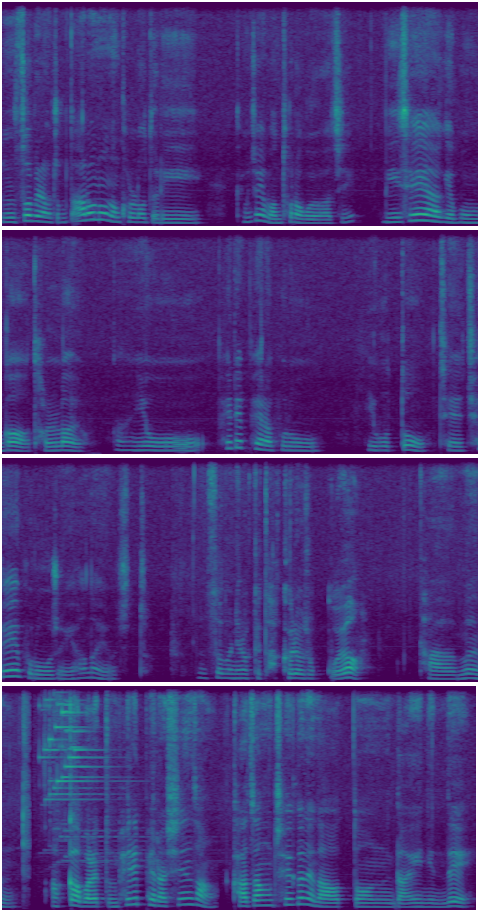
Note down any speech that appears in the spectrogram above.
눈썹이랑 좀 따로 노는 컬러들이 굉장히 많더라고요, 아직. 미세하게 뭔가 달라요. 이 페리페라 brow 이것도 제 최애 brow 중에 하나예요, 진짜. 눈썹은 이렇게 다 그려줬고요. 다음은 아까 말했던 페리페라 신상 가장 최근에 나왔던 라인인데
